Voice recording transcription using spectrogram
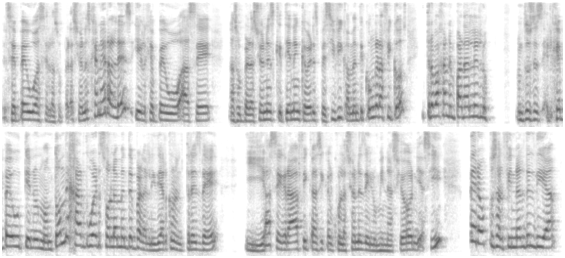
El CPU hace las operaciones generales y el GPU hace las operaciones que tienen que ver específicamente con gráficos y trabajan en paralelo. Entonces, el GPU tiene un montón de hardware solamente para lidiar con el 3D y hace gráficas y calculaciones de iluminación y así, pero pues al final del día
